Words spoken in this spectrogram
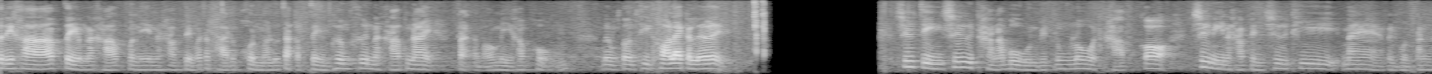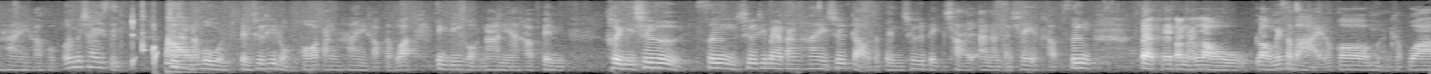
สวัสดีครับ เจมส์นะครับ วันนี้นะครับ เจมส์ก็จะพาทุกคนมารู้จักกับเจมส์เพิ่มขึ้นนะครับ ใน f a t About Me ครับผม เริ่มต้นที่ข้อแรกกันเลย ชื่อจริงชื่อธนบูรณ์วิทย์ลุ่งโลดครับ ก็ชื่อนี้นะครับเป็นชื่อที่แม่เป็นคนตั้งให้ครับผม เอ้ยไม่ใช่สิ ชื่อธนบูรณ์เป็นชื่อที่หลวงพ่อตั้งให้ครับ แต่ว่าจริง ๆ ก่อนหน้านี้ครับเป็นเคยมีชื่อ ซึ่งชื่อที่แม่ตั้งให้ ชื่อเก่าจะเป็นชื่อเด็กชายอนันตเชษฐ์ครับ ซึ่งแต่ในตอนนั้นเราเราไม่สบายแล้วก็เหมือนกับว่า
